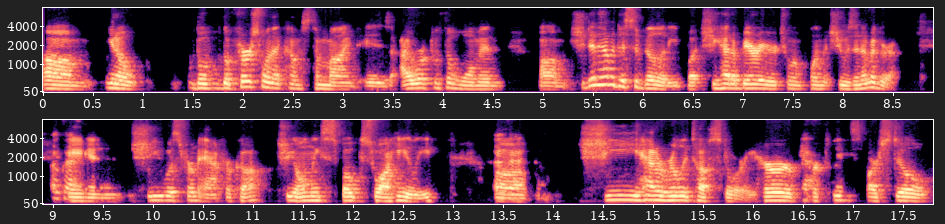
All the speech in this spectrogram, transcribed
Um, you know, the, the first one that comes to mind is I worked with a woman um, she didn't have a disability, but she had a barrier to employment. She was an immigrant. Okay. And she was from Africa. She only spoke Swahili. Okay. Um, she had a really tough story. Her yeah. her kids are still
